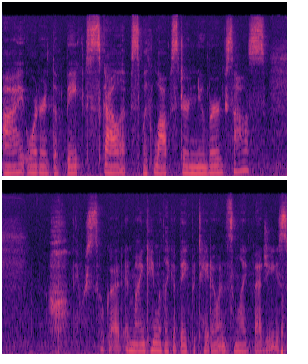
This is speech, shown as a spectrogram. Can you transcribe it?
I ordered the baked scallops with lobster Newburg sauce. Oh, they were so good. And mine came with like a baked potato and some like veggies.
